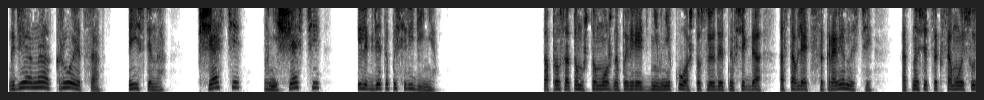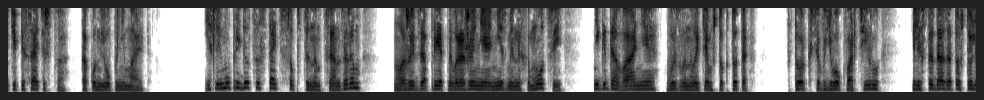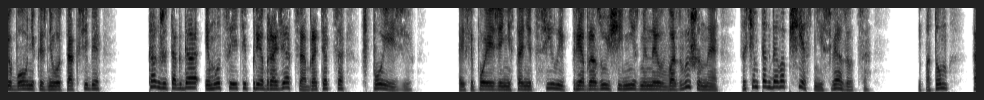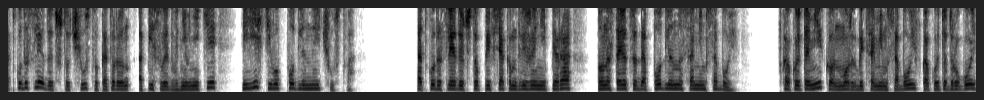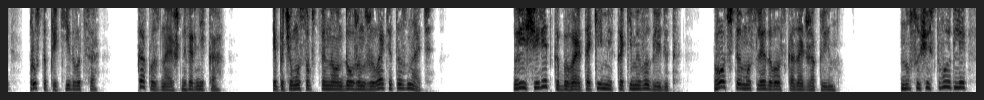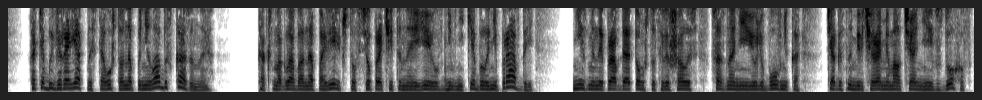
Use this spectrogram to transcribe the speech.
Где она кроется, истина? В счастье, в несчастье или где-то посередине? Вопрос о том, что можно поверять дневнику, а что следует навсегда оставлять в сокровенности, относится к самой сути писательства, как он его понимает. Если ему придется стать собственным цензором, наложить запрет на выражение низменных эмоций, негодования, вызванного тем, что кто-то вторгся в его квартиру, или стыда за то, что любовник из него так себе, как же тогда эмоции эти преобразятся, обратятся в поэзию? А если поэзия не станет силой, преобразующей низменное в возвышенное, зачем тогда вообще с ней связываться? И потом, откуда следует, что чувства, которые он описывает в дневнике, и есть его подлинные чувства. Откуда следует, что при всяком движении пера он остается доподлинно самим собой. В какой-то миг он может быть самим собой, в какой-то другой просто прикидываться. Как узнаешь наверняка? И почему, собственно, он должен желать это знать? Вещи редко бывают такими, какими выглядят. Вот что ему следовало сказать Жаклин. Но существует ли хотя бы вероятность того, что она поняла бы сказанное? Как смогла бы она поверить, что все прочитанное ею в дневнике было неправдой, низменной правдой о том, что совершалось в сознании ее любовника, тягостными вечерами молчания и вздохов,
